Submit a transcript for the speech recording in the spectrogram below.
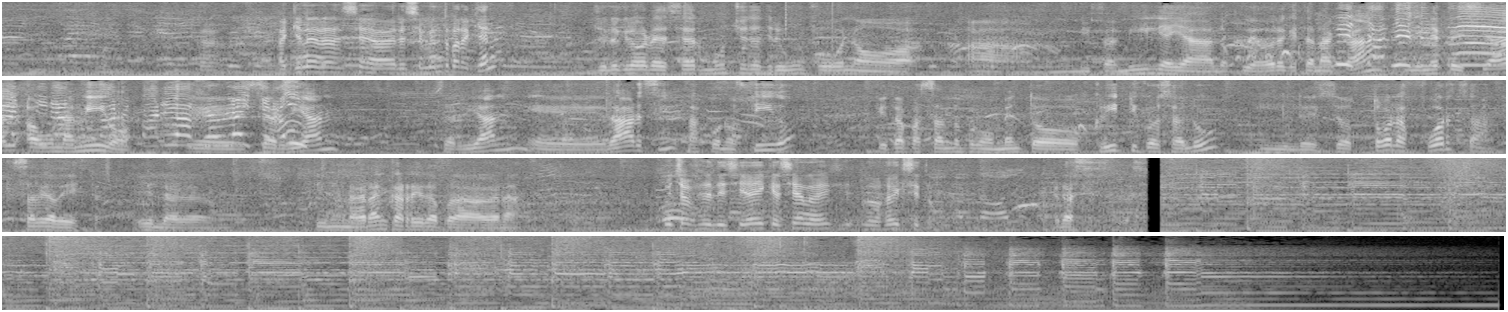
¿A quién agradecimiento para quién? Yo le quiero agradecer mucho este triunfo bueno, a, mi familia y a los cuidadores que están acá y en especial a un amigo, eh, Servian, eh, Darcy, más conocido, que está pasando por un momento crítico de salud y le deseo toda la fuerza que salga de esta. Él tiene una gran carrera para ganar. Muchas felicidades y que sean los éxitos. Gracias.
